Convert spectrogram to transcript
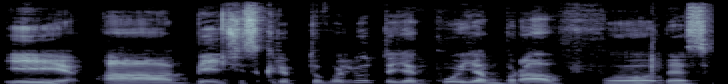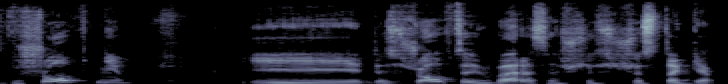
І а, більшість криптовалюти, яку я брав о, десь в жовтні, і десь жовтень, вересень, щось, щось таке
